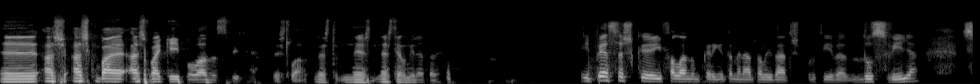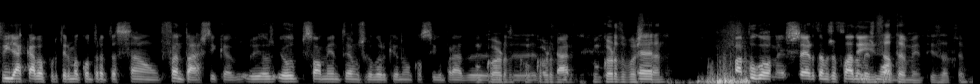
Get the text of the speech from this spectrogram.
Uh, acho, acho, que vai, acho que vai cair para o lado da Sevilha, deste lado, nesta, nesta eliminatória. E pensas que, e falando um bocadinho também da atualidade esportiva do Sevilha, Sevilha acaba por ter uma contratação fantástica. Eu, eu pessoalmente é um jogador que eu não consigo parar de. Concordo, de, concordo, de concordo bastante. Uh, Papo Gomes, certo? Estamos a falar do Sim, mesmo. Exatamente, exatamente.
